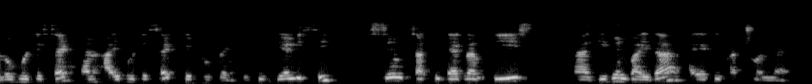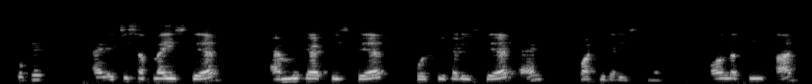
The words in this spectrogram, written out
low voltage side and high voltage side. If you clearly see same circuit diagram is uh, given by the IIT virtual lab. Okay, AC supply is there, ammeter is there, voltmeter is there, and wattmeter is there. All the things are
